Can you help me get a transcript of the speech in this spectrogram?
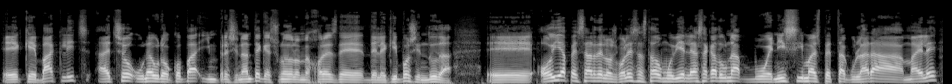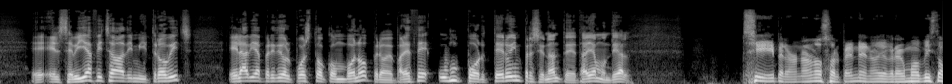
eh, que Baklic ha hecho una Eurocopa impresionante, que es uno de los mejores de- del equipo, sin duda. Eh, hoy, a pesar de los goles, ha estado muy bien, le ha sacado una buenísima, espectacular a Maele. Eh, el Sevilla ha fichado a Dimitrovic, él había perdido el puesto con Bono, pero me parece un portero impresionante, de talla mundial. Sí, pero no nos sorprende, ¿no? Yo creo que hemos visto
